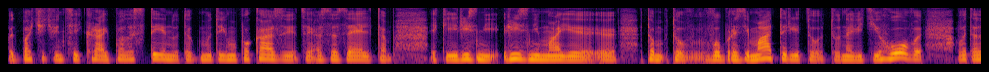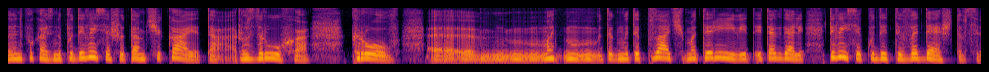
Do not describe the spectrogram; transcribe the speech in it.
от бачить він цей край Палестину, так ти йому показує цей Азазель, там, який різні різні має е, то, то в образі матері, то то навіть Єгови. От, але він показує, ну подивися, що там чекає, та розруха, кров, е, так мовити, плач матерів і, і так далі. Дивися, куди ти ведеш то все.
